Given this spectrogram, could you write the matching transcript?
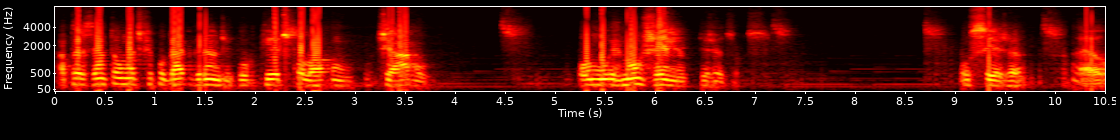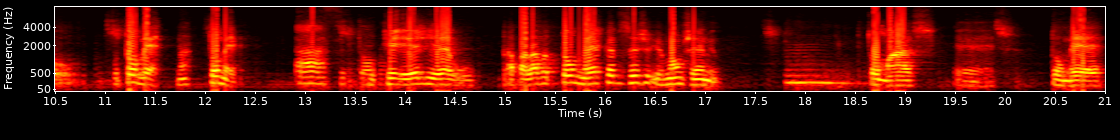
apresentam uma dificuldade grande, porque eles colocam o Tiago como irmão gêmeo de Jesus. Ou seja, é o, o, Tomé, né? Tomé. Ah, sim, Tomé. Porque ele é o. A palavra Tomé quer dizer irmão gêmeo. Hum. Tomás, é, Tomé.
